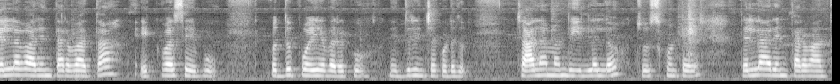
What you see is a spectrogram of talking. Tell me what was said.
తెల్లవారిన తర్వాత ఎక్కువసేపు పొద్దుపోయే వరకు నిద్రించకూడదు. చాలామంది ఇళ్ళలో చూసుకుంటే తెల్లారిన తర్వాత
